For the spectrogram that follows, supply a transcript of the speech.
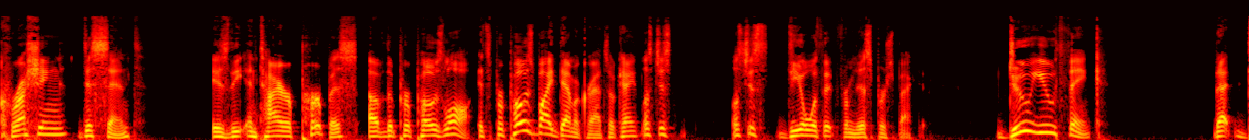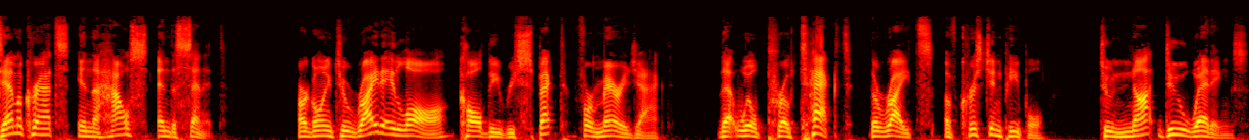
crushing dissent is the entire purpose of the proposed law. It's proposed by Democrats, okay? Let's just let's just deal with it from this perspective. Do you think that Democrats in the House and the Senate are going to write a law called the Respect for Marriage Act that will protect the rights of Christian people to not do weddings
